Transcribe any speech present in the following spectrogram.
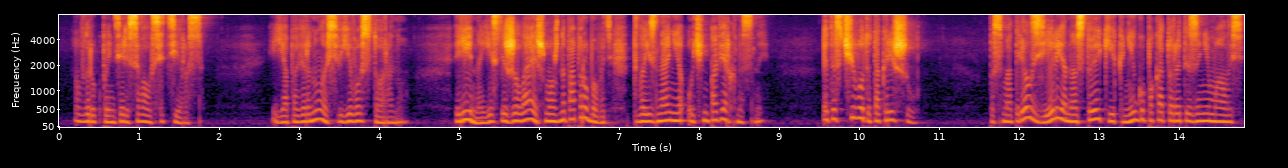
— вдруг поинтересовался Тирос. Я повернулась в его сторону. «Рина, если желаешь, можно попробовать. Твои знания очень поверхностны». «Это с чего ты так решил?» «Посмотрел зелья, настойки и книгу, по которой ты занималась.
